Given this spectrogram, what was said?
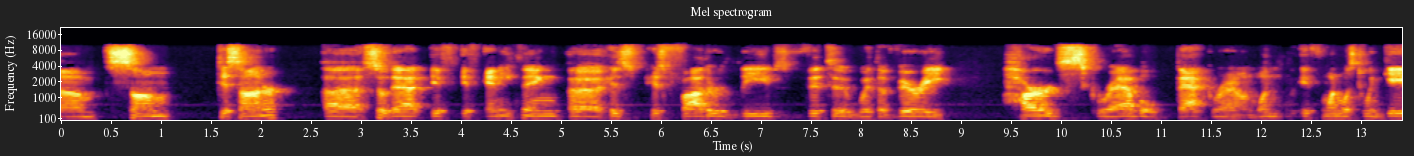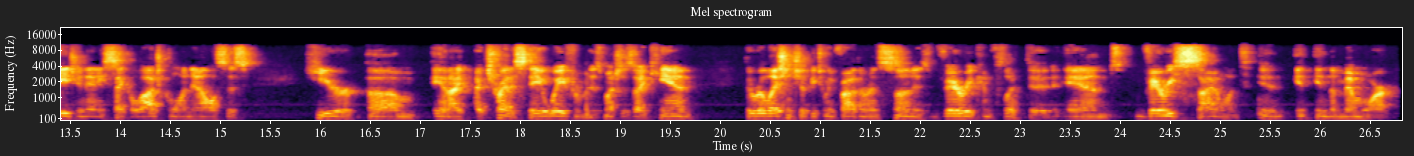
um, some dishonor uh, so that if if anything, uh, his his father leaves Witte with a very hard scrabble background. One, if one was to engage in any psychological analysis here, um, and I, I, try to stay away from it as much as I can. The relationship between father and son is very conflicted and very silent in in, in the memoir.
